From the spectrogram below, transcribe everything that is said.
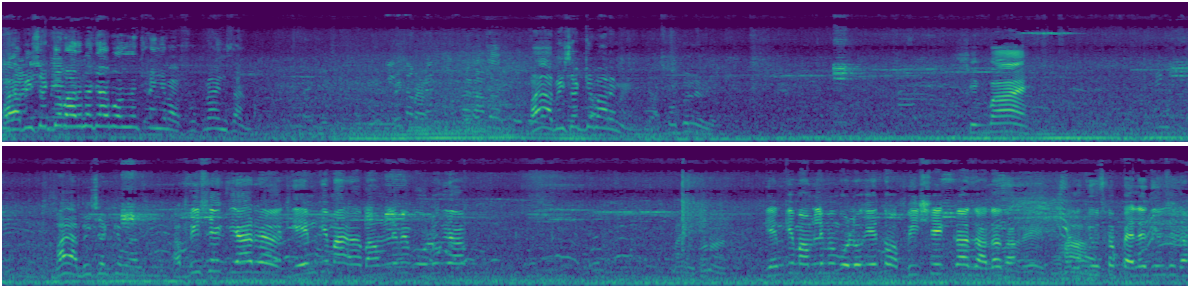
और अभिषेक के बारे में क्या बोलना चाहेंगे भाई? फुकरा इंसान। भाई अभिषेक के बारे में। फ़ोटो ले लो शिव भाई। भाई अभिषेक के बारे में। अभिषेक यार गेम के मामले में बोलोगे आप? गेम के मामले में बोलोगे तो अभिषेक का ज़्यादा था क्योंकि उसका पहले दिन से था।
